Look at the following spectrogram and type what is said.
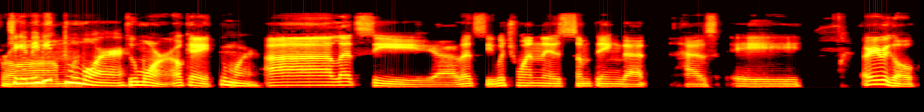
Sige, maybe two more. Two more. Okay. Two more. Uh let's see. Uh, let's see which one is something that has a. Oh, here we go.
